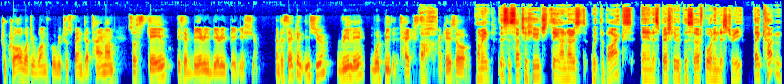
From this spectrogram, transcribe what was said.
to crawl, what you want Google to spend their time on. So scale is a very, very big issue. And the second issue really would be the text. Oh, okay, so I mean, this is such a huge thing I noticed with the bikes and especially with the surfboard industry. They cut and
